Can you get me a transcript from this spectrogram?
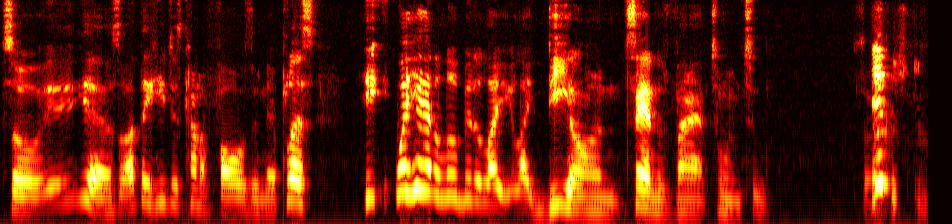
so yeah. So I think he just kind of falls in there. Plus he well, he had a little bit of like like Deion Sanders vibe to him too. So, Interesting.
